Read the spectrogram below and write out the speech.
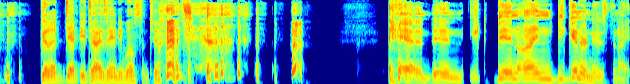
Gonna deputize Andy Wilson too. And in Ich bin ein beginner news tonight.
